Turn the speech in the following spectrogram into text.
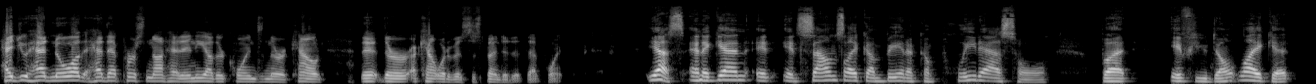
had you had no other had that person not had any other coins in their account, they, their account would have been suspended at that point. Yes, and again, it it sounds like I'm being a complete asshole, but if you don't like it,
